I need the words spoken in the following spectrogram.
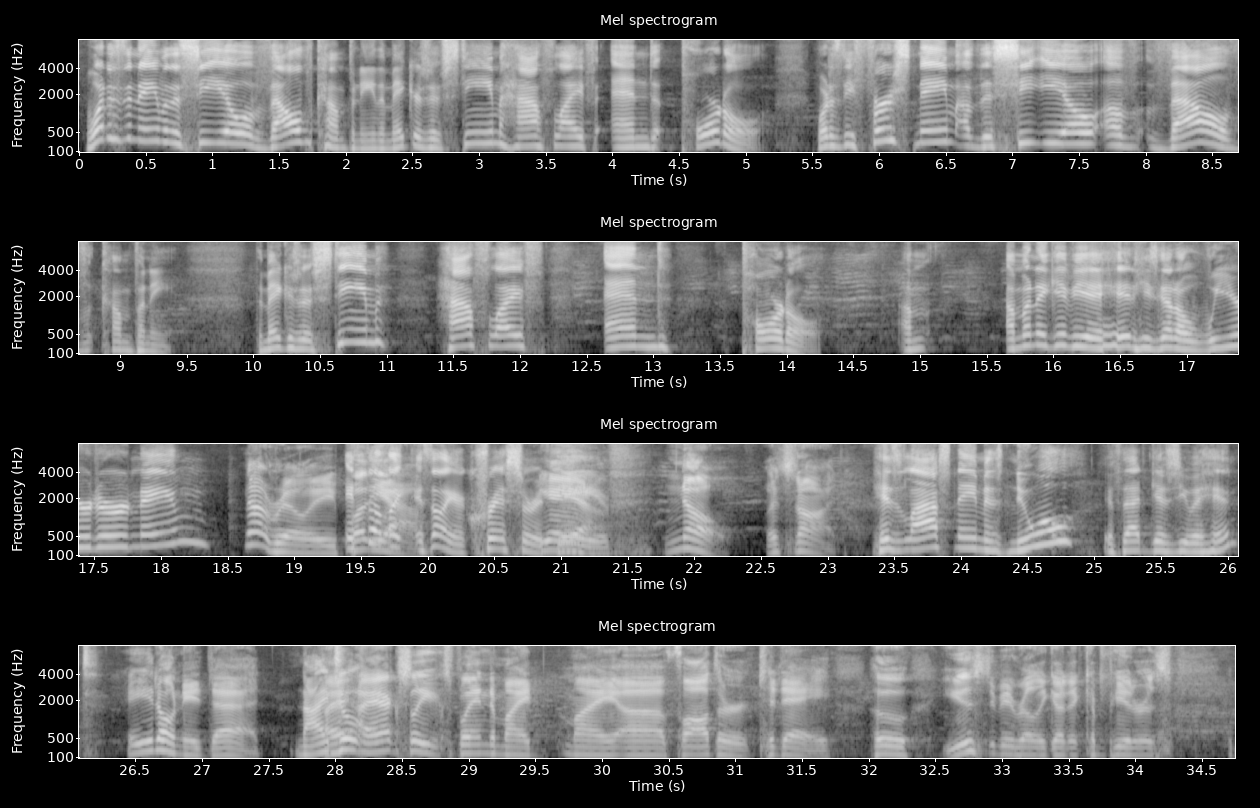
What is the name of the CEO of Valve Company, the makers of Steam, Half Life, and Portal? What is the first name of the CEO of Valve Company, the makers of Steam, Half Life, and Portal? I'm, I'm gonna give you a hint. He's got a weirder name. Not really, It's but not yeah. like it's not like a Chris or a yeah, yeah. Dave. No, it's not. His last name is Newell. If that gives you a hint. You don't need that. Nigel- I, I actually explained to my my uh, father today, who used to be really good at computers,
